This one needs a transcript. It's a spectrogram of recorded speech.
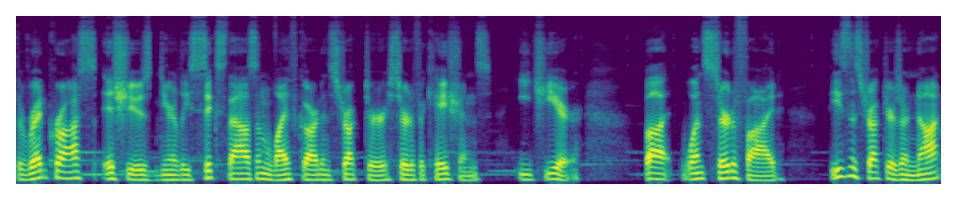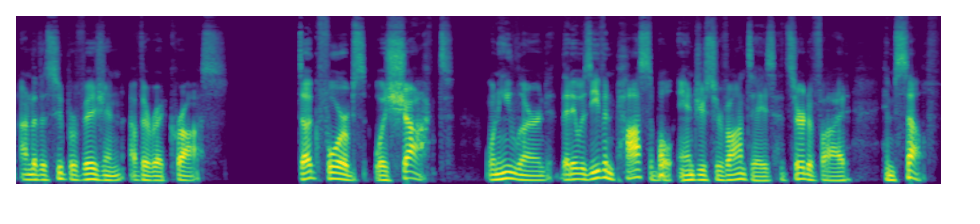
the Red Cross issues nearly 6,000 lifeguard instructor certifications each year. But once certified, these instructors are not under the supervision of the Red Cross. Doug Forbes was shocked when he learned that it was even possible Andrew Cervantes had certified himself.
